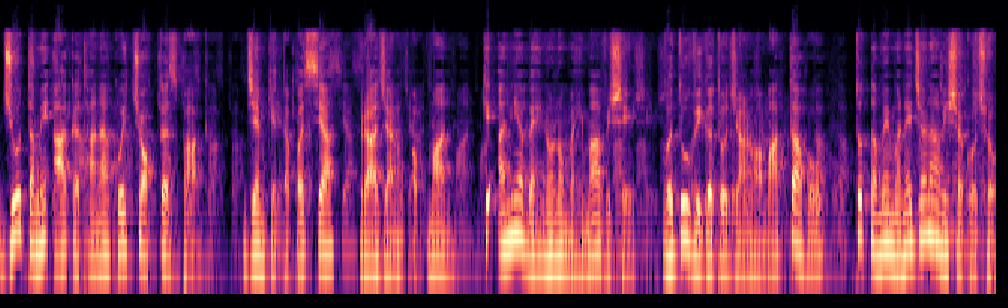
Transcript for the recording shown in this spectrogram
જો તમે આ કથાના કોઈ ચોક્કસ ભાગ, જેમ કે તપસ્યા, રાજાનું અપમાન કે અન્ય બહેનોનો મહિમા વિશે વધુ વિગતો જાણવા માંગતા હો, તો તમે મને જણાવી શકો છો.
